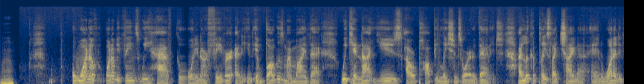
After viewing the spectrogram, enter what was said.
Mm-hmm. One of one of the things we have going in our favor and it, it boggles my mind that we cannot use our population to our advantage. I look at a place like china and one of the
